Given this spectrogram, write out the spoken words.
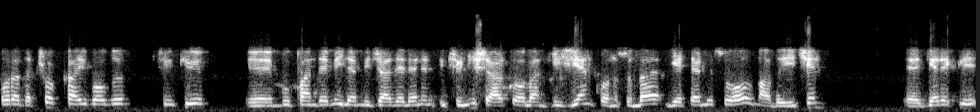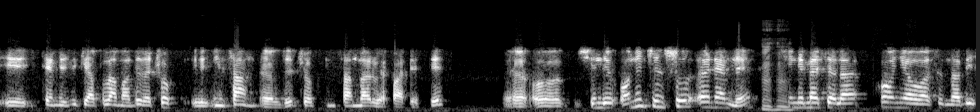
orada çok kayıp oldu. Çünkü e, bu pandemiyle mücadelenin üçüncü şartı olan hijyen konusunda yeterli su olmadığı için e, gerekli e, temizlik yapılamadı ve çok e, insan öldü, çok insanlar vefat etti. E, o, şimdi onun için su önemli. Hı hı. Şimdi mesela Konya Ovası'nda biz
